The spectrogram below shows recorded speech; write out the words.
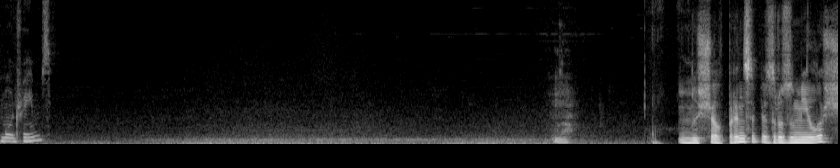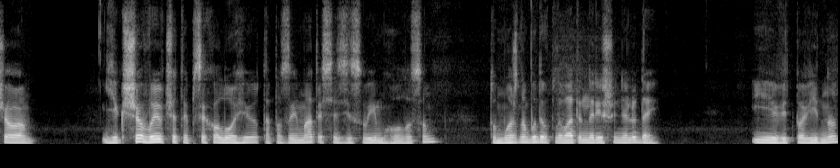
More dreams? Ну що, в принципі, зрозуміло, що якщо вивчити психологію та позайматися зі своїм голосом, то можна буде впливати на рішення людей. І відповідно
